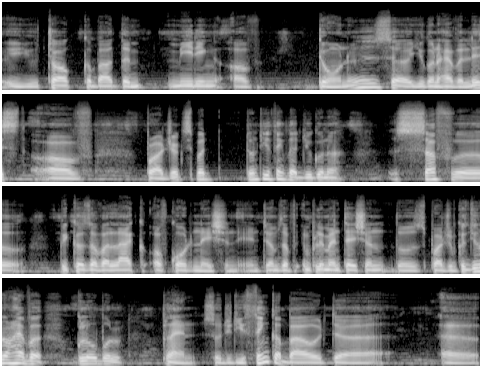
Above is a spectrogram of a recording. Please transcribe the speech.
you talk about the meeting of donors. Uh, you're going to have a list of projects, but don't you think that you're going to suffer because of a lack of coordination in terms of implementation those projects? Because you don't have a global plan. So, did you think about uh, a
